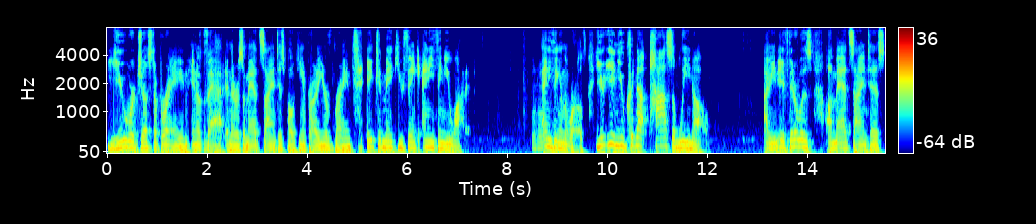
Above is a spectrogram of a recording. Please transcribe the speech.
you were just a brain in a vat and there was a mad scientist poking and prodding your brain, it could make you think anything you wanted. Mm-hmm. Anything in the world. You and you could not possibly know. I mean, if there was a mad scientist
